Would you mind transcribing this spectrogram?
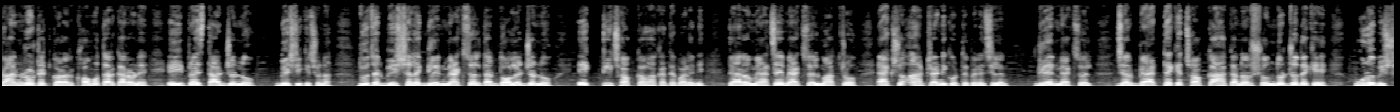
রান রোটেট করার ক্ষমতার কারণে এই প্রাইস তার জন্য বেশি কিছু না। দু হাজার বিশ সালে গ্লেন ম্যাক্সওয়েল তার দলের জন্য একটি ছক্কা হাঁকাতে পারেনি। তেরো ম্যাচে ম্যাক্সওয়েল মাত্র একশো আট রানই করতে পেরেছিলেন গ্লেন ম্যাক্সওয়েল, যার ব্যাট থেকে ছক্কা হাঁকানোর সৌন্দর্য দেখে পুরো বিশ্ব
